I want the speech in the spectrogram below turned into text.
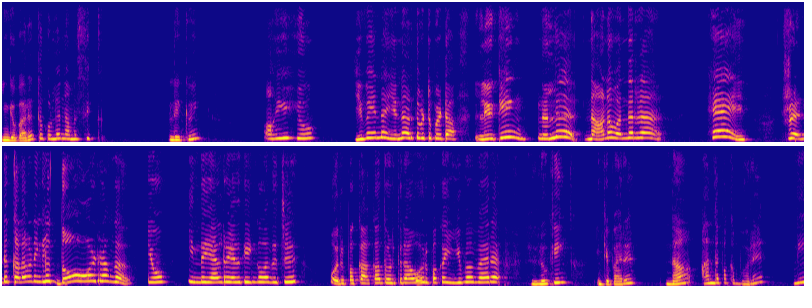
இங்க வரத்துக்குள்ள நம்ம சிக் லிக்வின் ஐயோ இவன் என்ன என்ன அறுத்து விட்டு போயிட்டா? லிக்கிங் நில்லு நானும் வந்துடுறேன். ஹே ரெண்டு கலவனிங்களும் தோ ஓடுறாங்க. ஐயோ இந்த ஏழரை எதுக்கு இங்க வந்துச்சு? ஒரு பக்கம் அக்கா தொடுத்துறா ஒரு பக்கம் இவன் வேற. லுக்கிங் இங்க பாரு நான் அந்த பக்கம் போறேன். நீ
